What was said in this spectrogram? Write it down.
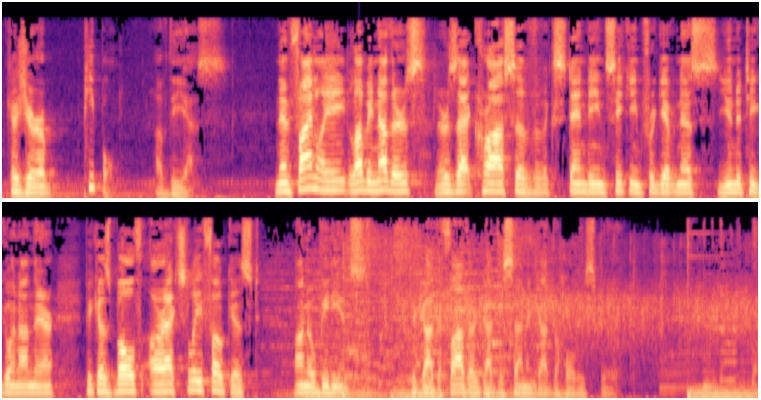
Because you're a people of the yes. And then finally, loving others. There's that cross of extending, seeking forgiveness, unity going on there, because both are actually focused on obedience to God the Father, God the Son, and God the Holy Spirit.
